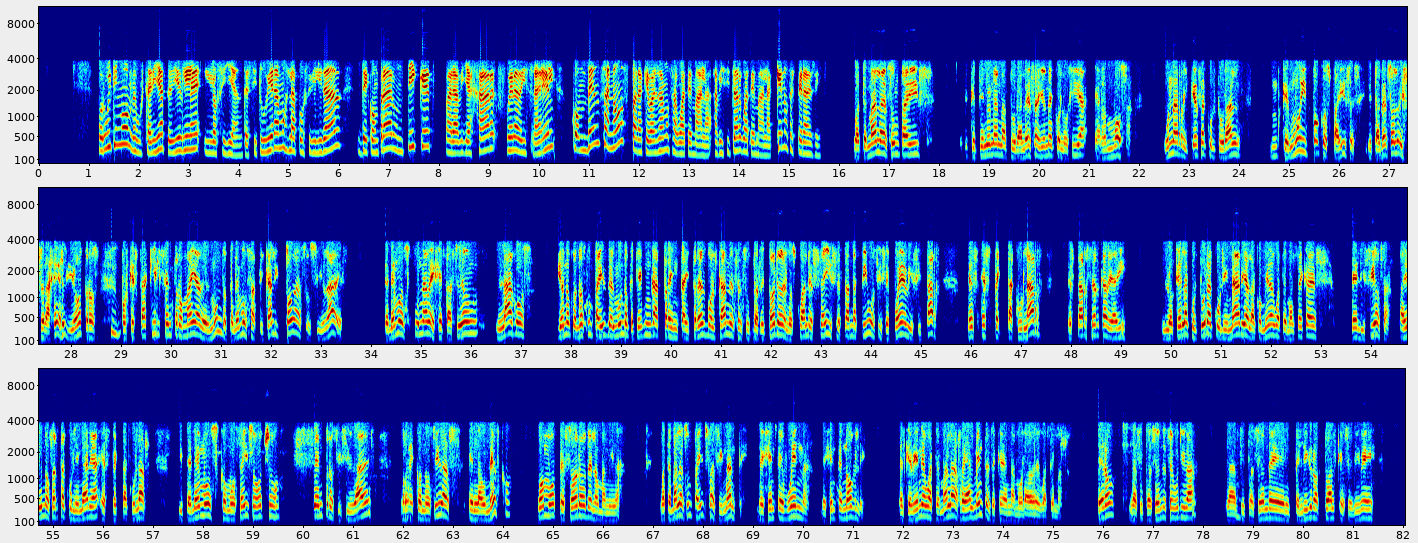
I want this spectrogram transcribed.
Por último, me gustaría pedirle lo siguiente, si tuviéramos la posibilidad de comprar un ticket para viajar fuera de Israel, convénzanos para que vayamos a Guatemala, a visitar Guatemala. ¿Qué nos espera allí? Guatemala es un país que tiene una naturaleza y una ecología hermosa, una riqueza cultural que muy pocos países, y tal vez solo Israel y otros, porque está aquí el centro maya del mundo, tenemos a y todas sus ciudades, tenemos una vegetación, lagos, yo no conozco un país del mundo que tenga 33 volcanes en su territorio, de los cuales seis están activos y se puede visitar. Es espectacular estar cerca de ahí. Lo que es la cultura culinaria, la comida guatemalteca es deliciosa. Hay una oferta culinaria espectacular. Y tenemos como seis o ocho centros y ciudades reconocidas en la UNESCO como tesoro de la humanidad. Guatemala es un país fascinante, de gente buena, de gente noble. El que viene a Guatemala realmente se queda enamorado de Guatemala. Pero la situación de seguridad, la situación del peligro actual que se vive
